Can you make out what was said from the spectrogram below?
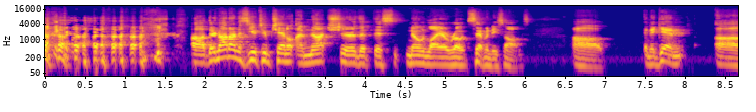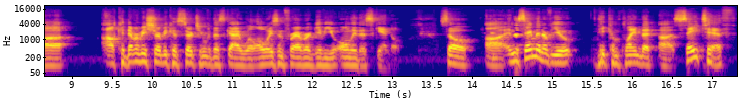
uh, they're not on his YouTube channel. I'm not sure that this known liar wrote 70 songs. Uh, and again, uh, I could never be sure because searching for this guy will always and forever give you only this scandal. So, uh, in the same interview, he complained that uh, Satith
